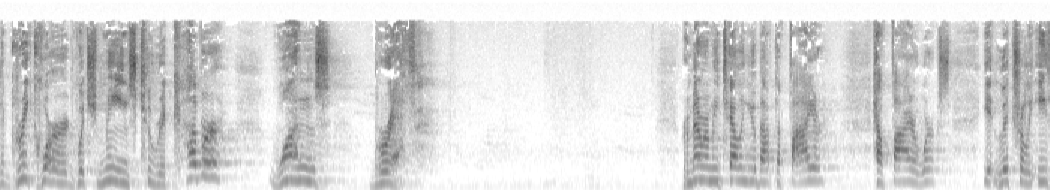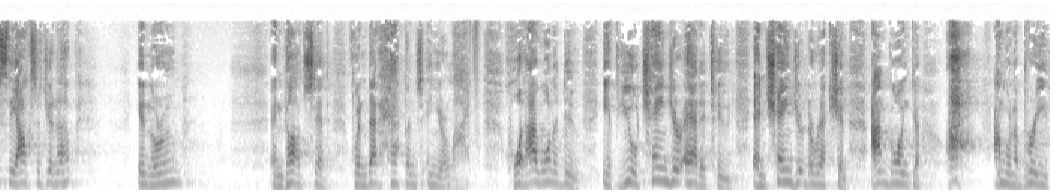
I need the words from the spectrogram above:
the Greek word which means to recover one's breath. Remember me telling you about the fire? How fire works? It literally eats the oxygen up in the room. And God said, when that happens in your life, what I want to do, if you'll change your attitude and change your direction, I'm going to I'm going to breathe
